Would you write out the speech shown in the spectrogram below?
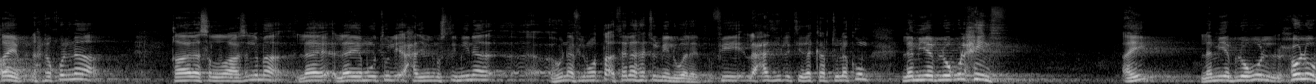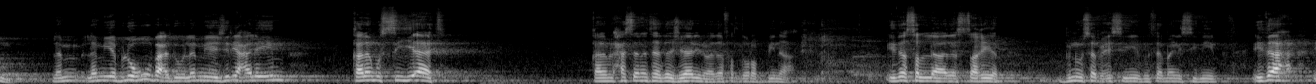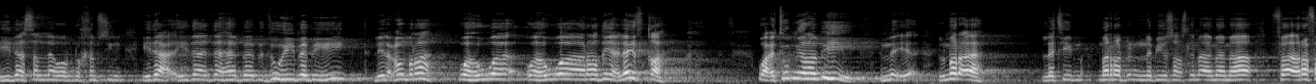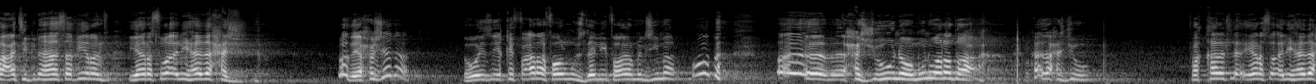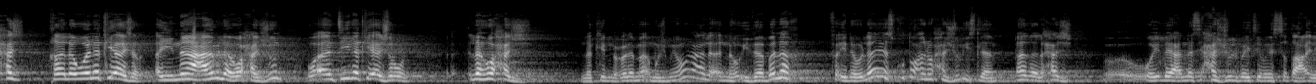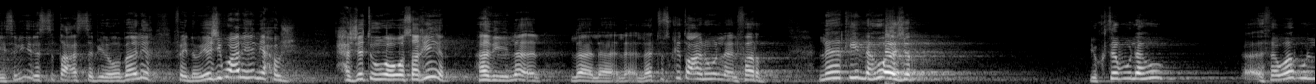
طيب نحن قلنا قال صلى الله عليه وسلم لا لا يموت لأحد من المسلمين هنا في الموطأ ثلاثة من الولد. في الأحاديث التي ذكرت لكم لم يبلغوا الحنث أي لم يبلغوا الحلم لم لم يبلغوا بعد لم يجري عليهم قلم السيئات. قلم الحسنات هذا جار وهذا فضل ربنا. إذا صلى هذا الصغير ابن سبع سنين ابن ثمان سنين. إذا إذا صلى وابن خمس سنين إذا إذا ذهب ذهب به للعمرة وهو وهو رضيع لا يفقه. واعتمر به. المرأة التي مر النبي صلى الله عليه وسلم أمامها فرفعت ابنها صغيرا يا رسول الله هذا حج. هذا يحج هذا. هو يقف عرفة والمزدلفة ويرمي الجمار. حجه نوم ورضاع. هذا حجه. فقالت يا رسول الله هذا حج؟ قال ولك أجر. أي نعم له حج وأنت لك أجر. له حج. لكن العلماء مجمعون على أنه إذا بلغ فإنه لا يسقط عنه حج الإسلام. هذا الحج وإلا على الناس حج البيت من استطاع إليه سبيل إذا استطاع السبيل وبالغ فإنه يجب عليه أن يحج. حجته وهو صغير هذه لا لا لا لا, لا تسقط عنه الفرض. لكن له أجر. يكتب له ثواب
